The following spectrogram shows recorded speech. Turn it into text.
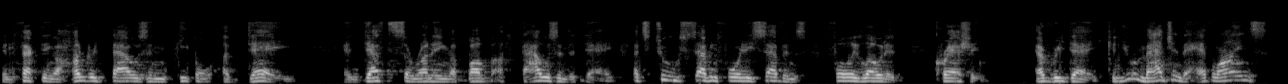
infecting 100,000 people a day and deaths are running above a thousand a day. That's two 747s fully loaded crashing every day. Can you imagine the headlines?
